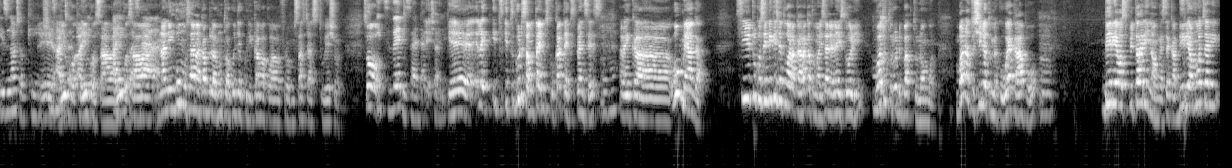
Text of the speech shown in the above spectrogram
is not okay. Yeah, She's not hayuko okay. Ayuko sawa hayuko sawa. sawa. Na ni ngumu sana kabla mtu akuje kurecover kwa from such a situation. So it's very sad actually. yeah like it's it's good sometimes kukata expenses. Mm -hmm. like uh wewe umeaga. Si tukusindikishe tu haraka haraka tumaishane na hii story. Watu turudi back to normal. Mbona tushinde tumekuweka hapo? Mm. ya hospitali inaongezeka. Biria ya mochari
